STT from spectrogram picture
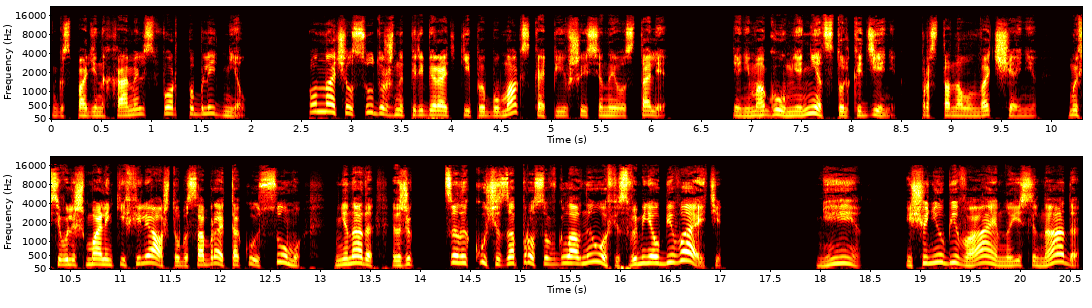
Господин Хаммельсфорд побледнел. Он начал судорожно перебирать кипы бумаг, скопившиеся на его столе. «Я не могу, у меня нет столько денег», — простонал он в отчаянии. Мы всего лишь маленький филиал, чтобы собрать такую сумму. Мне надо... Это же целая куча запросов в главный офис. Вы меня убиваете. Нет, еще не убиваем, но если надо...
